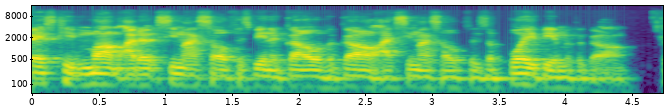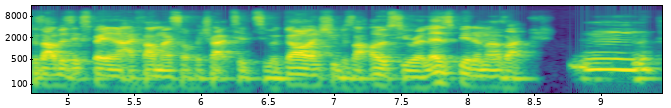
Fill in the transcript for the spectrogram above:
basically, mom, I don't see myself as being a girl with a girl. I see myself as a boy being with a girl. Because I was explaining that I found myself attracted to a girl, and she was like, "Oh, so you're a lesbian?" And I was like, mm,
